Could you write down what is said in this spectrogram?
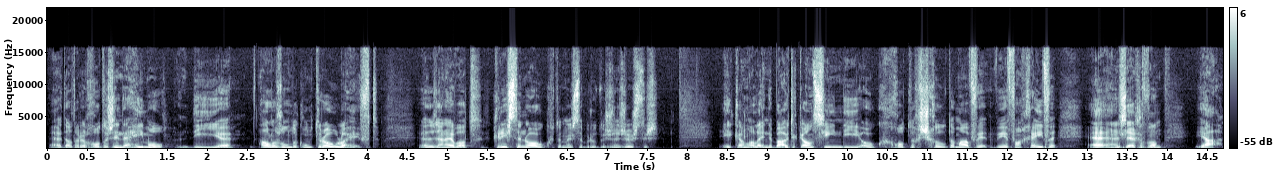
Uh, dat er een God is in de hemel die alles onder controle heeft. er zijn heel wat christenen ook, tenminste broeders en zusters, ik kan alleen de buitenkant zien die ook God de schuld er maar weer van geven. Hè, en zeggen van, ja,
